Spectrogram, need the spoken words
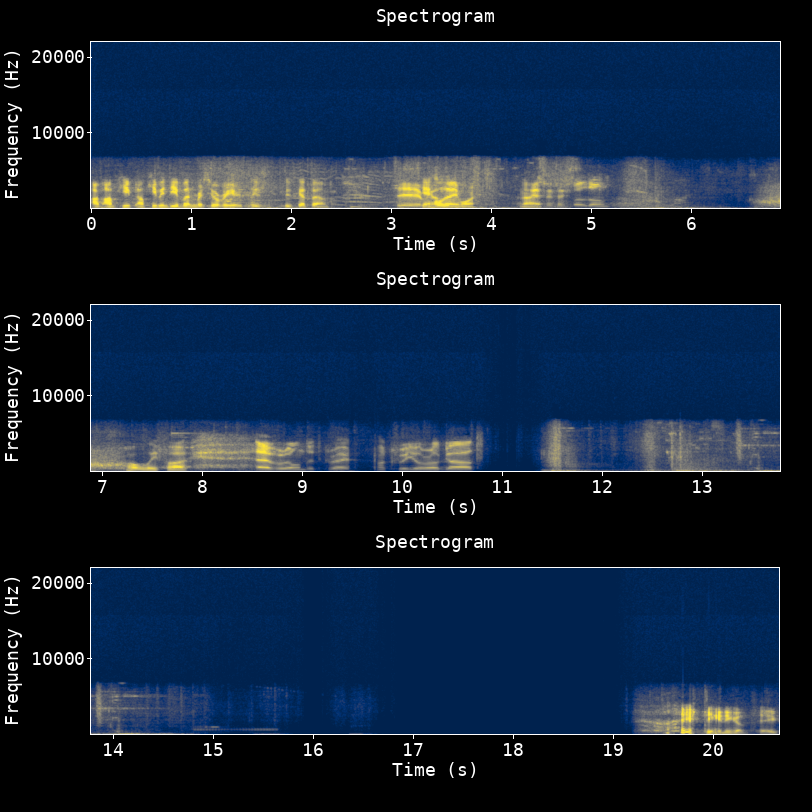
I'm, I'm keep, I'm keeping D.Va and Mercy over here. Please, please get them. there Can't go. hold it anymore. Nice. Nice, nice, nice. Well done. Holy fuck. Everyone did great. McCree, you're a god. You're dating a pig.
